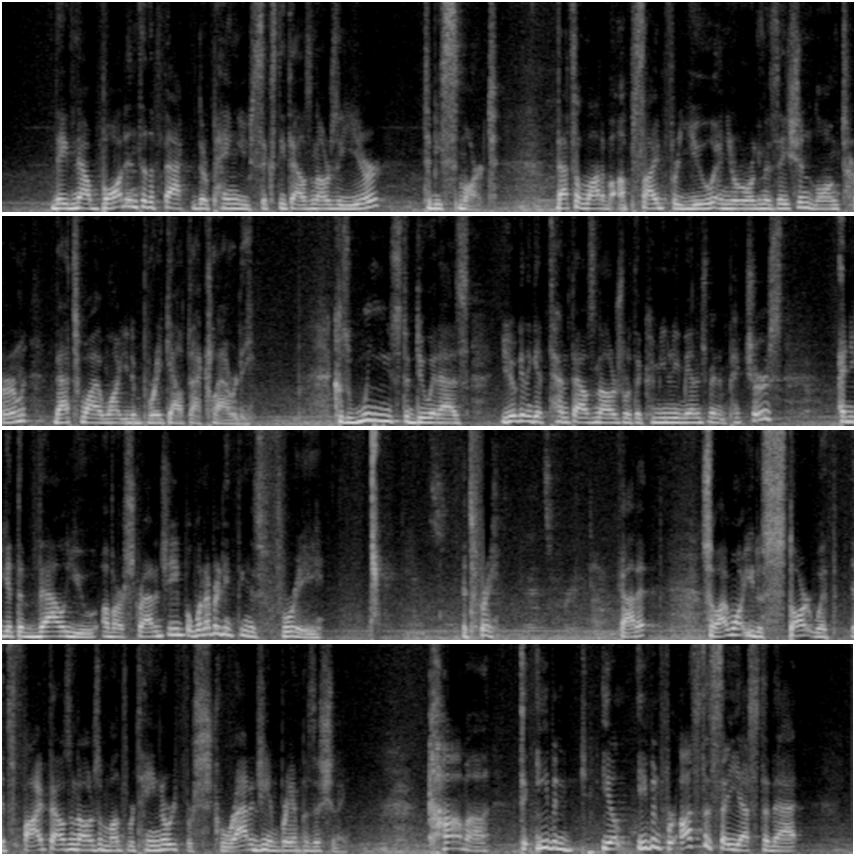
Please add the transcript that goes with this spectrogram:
they've now bought into the fact that they're paying you $60000 a year to be smart that's a lot of upside for you and your organization long term that's why i want you to break out that clarity because we used to do it as you're to get $10,000 worth of community management and pictures, and you get the value of our strategy. But whenever anything is free, it's free. Got it? So I want you to start with it's $5,000 a month retainer for strategy and brand positioning, comma, to even, you know, even for us to say yes to that,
